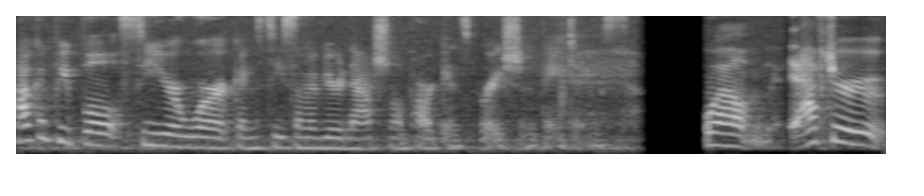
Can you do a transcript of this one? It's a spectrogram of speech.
how can people see your work and see some of your national park inspiration paintings? Well, after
